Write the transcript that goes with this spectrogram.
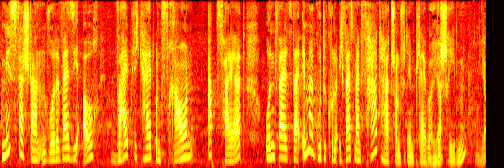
missverstanden wurde, weil sie auch Weiblichkeit und Frauen abfeiert und weil es da immer gute Kolo Ich weiß, mein Vater hat schon für den Playboy Ja. geschrieben. Ja.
